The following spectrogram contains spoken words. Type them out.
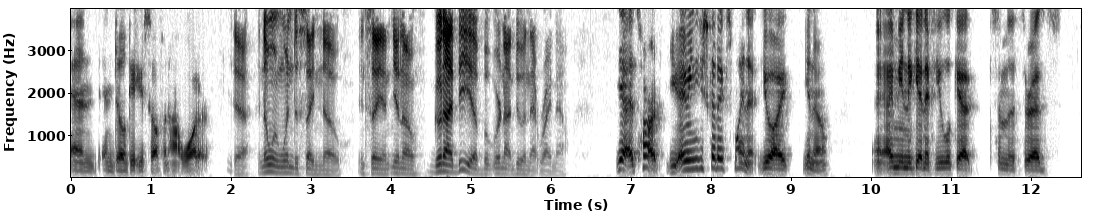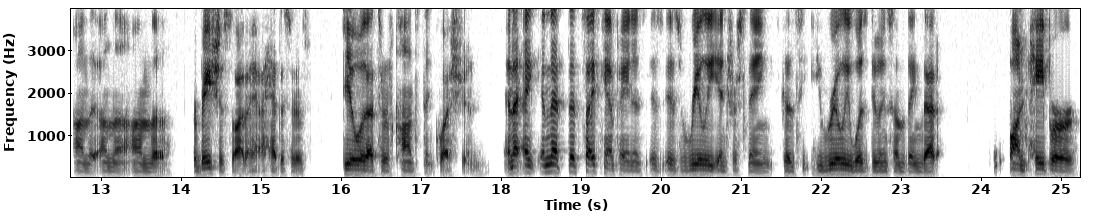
and and don't get yourself in hot water. Yeah, and knowing when to say no and saying, you know, good idea, but we're not doing that right now. Yeah, it's hard. You, I mean, you just got to explain it. You like, you know, I mean, again, if you look at some of the threads on the on the on the herbaceous side, I, I had to sort of deal with that sort of constant question. And I, and that that scythe campaign is is, is really interesting because he really was doing something that on paper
